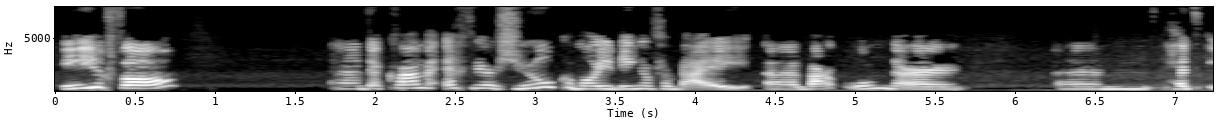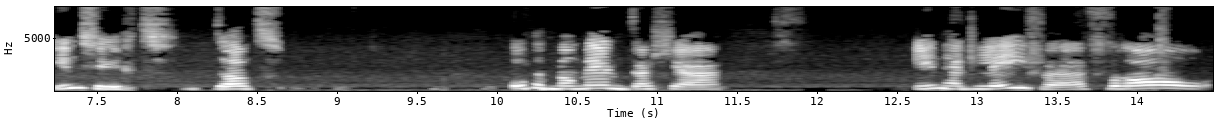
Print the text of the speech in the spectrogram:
in ieder geval, daar kwamen echt weer zulke mooie dingen voorbij. waaronder um, het inzicht dat op het moment dat je in het leven vooral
